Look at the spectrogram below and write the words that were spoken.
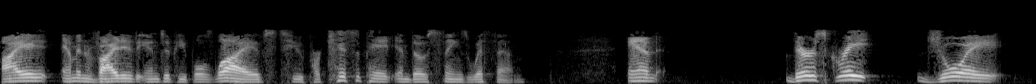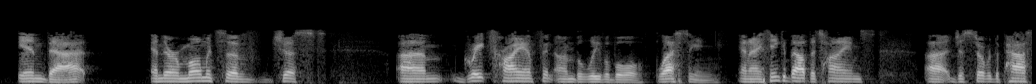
I am invited into people's lives to participate in those things with them. And there's great joy in that and there are moments of just um, great triumph and unbelievable blessing. And I think about the times uh, just over the past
